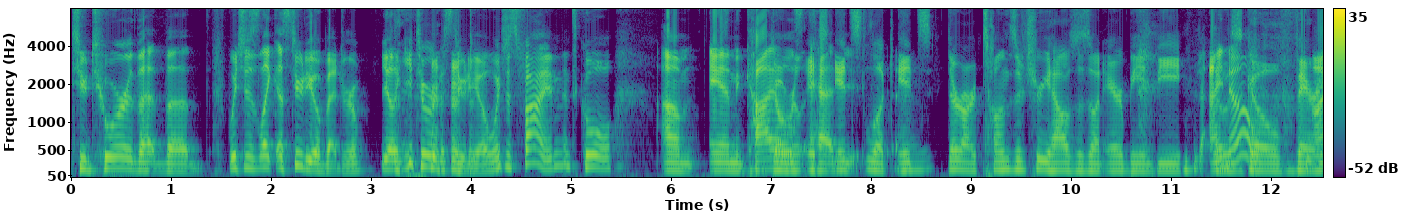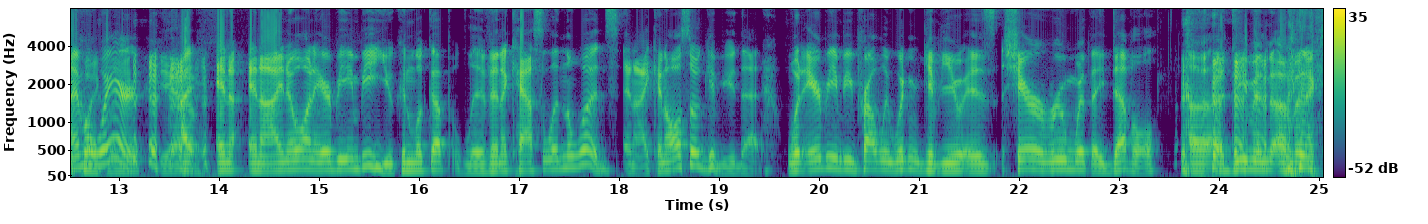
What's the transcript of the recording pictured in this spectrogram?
to tour the the which is like a studio bedroom. You like you toured a studio, which is fine. It's cool. Um and Go Kyle's real, it's, had it's look, it's there are tons of tree houses on Airbnb. I know. Go very. I'm quickly. aware. Yeah. I, and and I know on Airbnb you can look up live in a castle in the woods, and I can also give you that. What Airbnb probably wouldn't give you is share a room with a devil, uh, a demon of an ex,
